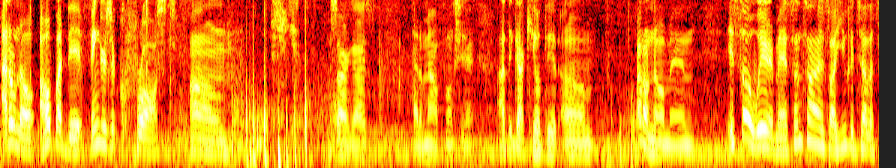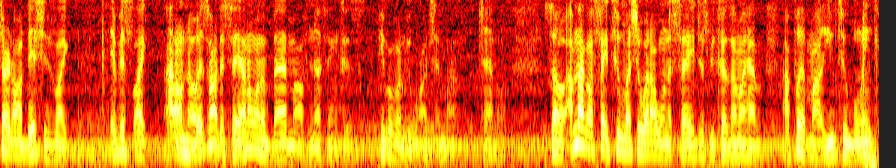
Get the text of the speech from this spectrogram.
I don't know. I hope I did. Fingers are crossed. Um, shit. Sorry, guys. Had a malfunction. I think I killed it. Um, I don't know, man. It's so weird, man. Sometimes like you could tell at certain auditions, like if it's like I don't know. It's hard to say. I don't want to badmouth nothing because people are going to be watching my channel. So I'm not gonna say too much of what I want to say just because I might have. I put my YouTube link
